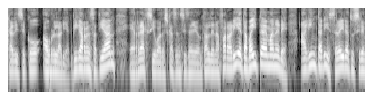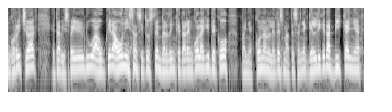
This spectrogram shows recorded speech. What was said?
Kadizeko aurrelariak. Bigarren zatian, erreakzio bat eskatzen zitzaion talde Nafarrari eta baita eman ere agintari zerairatu ziren gorritxoak eta bizpairu aukera honi izan zituzten berdinketaren gola egiteko, baina konan ledez matezainak geldik eta bikainak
